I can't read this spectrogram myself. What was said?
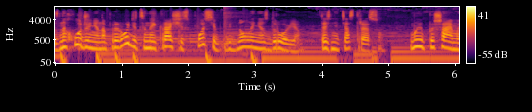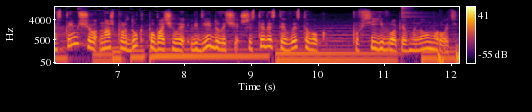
Знаходження на природі це найкращий спосіб відновлення здоров'я та зняття стресу. Ми пишаємось тим, що наш продукт побачили відвідувачі 60 виставок по всій Європі в минулому році.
